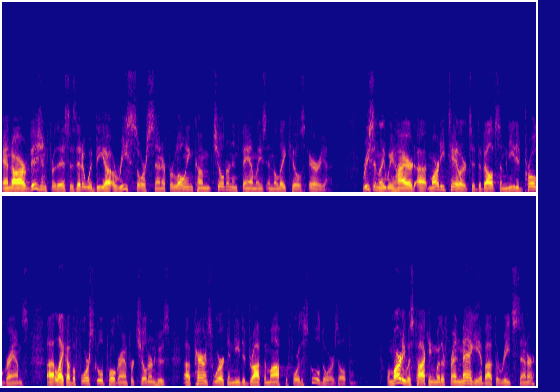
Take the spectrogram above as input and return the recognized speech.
And our vision for this is that it would be a, resource center for low income children and families in the Lake Hills area. Recently, we hired uh, Marty Taylor to develop some needed programs, uh, like a before school program for children whose uh, parents work and need to drop them off before the school doors open. Well, Marty was talking with her friend Maggie about the Reach Center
